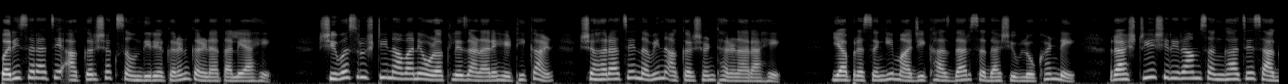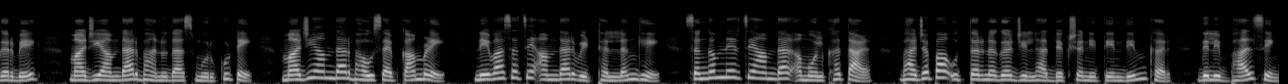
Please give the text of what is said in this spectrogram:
परिसराचे आकर्षक सौंदर्यकरण करण्यात आले आहे. शिवसृष्टी नावाने ओळखले जाणारे हे ठिकाण शहराचे नवीन आकर्षण ठरणार आहे. याप्रसंगी माजी खासदार सदाशिव लोखंडे राष्ट्रीय श्रीराम संघाचे सागर बेग माजी आमदार भानुदास मुरकुटे माजी आमदार भाऊसाहेब कांबळे नेवासाचे आमदार विठ्ठल लंघे संगमनेरचे आमदार अमोल खताळ भाजपा उत्तरनगर जिल्हाध्यक्ष नितीन दिनकर दिलीप भालसिंग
